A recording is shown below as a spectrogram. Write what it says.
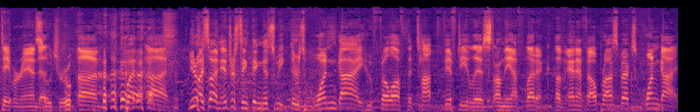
Dave Aranda. So true. Um, but uh, you know, I saw an interesting thing this week. There's one guy who fell off the top 50 list on the Athletic of NFL prospects. One guy.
